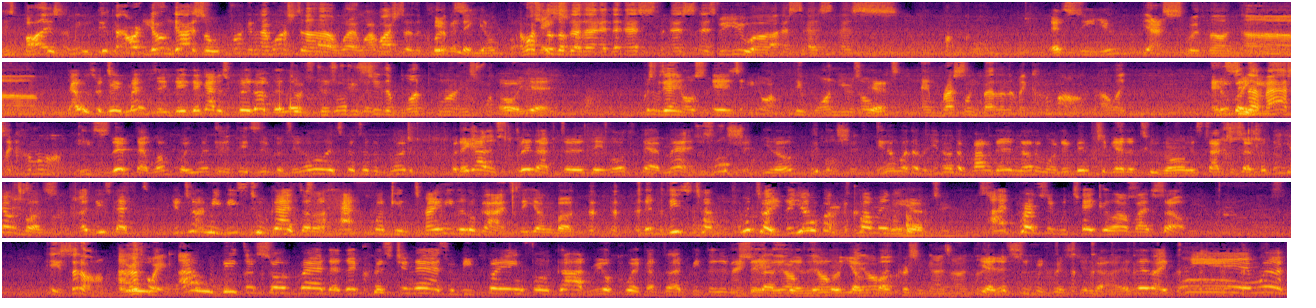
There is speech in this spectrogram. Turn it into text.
His body's. I mean, these guys are young guys. So fucking. I watched. Uh, what I watched uh, the even clips. the young bucks. I watched clips of the, the, the S, S, SVU. Uh, S S S. Fuck. SCU. Yes, with uh, uh, That was a great match. They they, they got to split up. They did, lost. did, you see the blood pouring on his fucking? Oh yeah. Christopher Daniels is you know 51 years old Yeah. and wrestling better than I'm like, come on, bro. Like, and seeing that match, like, come on. He slipped at one point. He went to the thing slip because said, "Oh, it's because of the blood." But they got to split after they lost that match. It's bullshit. You know. Complete bullshit. You know what? The, you know the problem. There's another one. They've been together too long. It's time to set. But the young bucks, uh, these guys. You telling me these two guys that are half fucking tiny little guys, the young bucks. these two, let me tell you, the young bucks come in here. I personally would take it on myself. He sit on him. I Like earthquake. I will beat them so bad that their Christian ass would be praying for God real quick after I beat the living They, shit they, out they, of them. they, Them are, little they young are Christian guys, aren't they? Yeah, they're super Christian guys. They're like, man, well,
